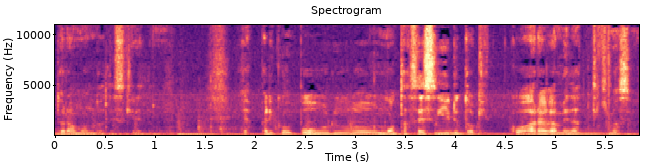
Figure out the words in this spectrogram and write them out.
ドラモンドですけれどもやっぱりこうボールを持たせすぎると結構荒が目立ってきますよね。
